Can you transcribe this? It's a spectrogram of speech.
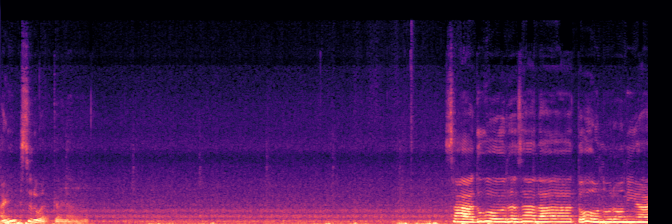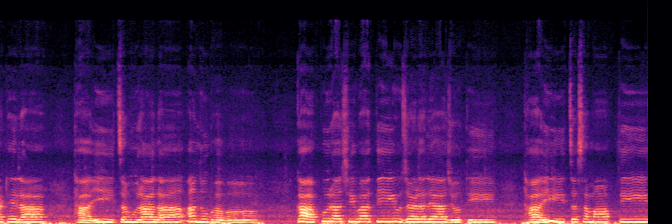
आणि सुरुवात करणार आहोत. साधुबोध झाला तो नुरोनी आठेला ठाई मुराला अनुभव. कापुराची वाती उजळल्या ज्योती ठाईच समाप्ती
